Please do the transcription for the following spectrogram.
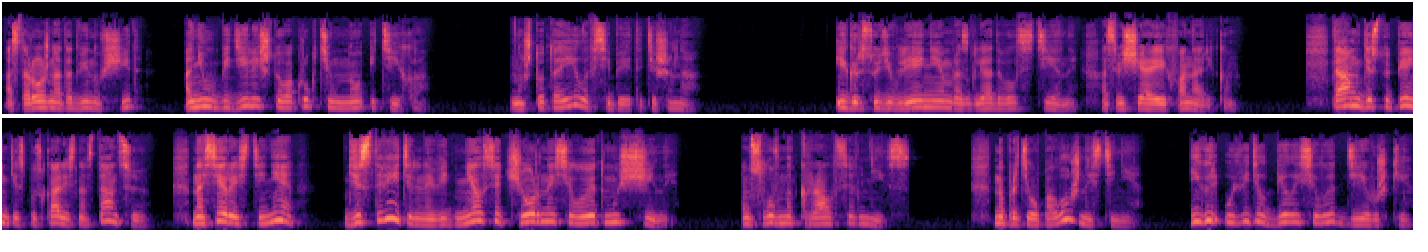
Осторожно отодвинув щит, они убедились, что вокруг темно и тихо. Но что таила в себе эта тишина? Игорь с удивлением разглядывал стены, освещая их фонариком. Там, где ступеньки спускались на станцию, на серой стене действительно виднелся черный силуэт мужчины. Он словно крался вниз. На противоположной стене Игорь увидел белый силуэт девушки,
